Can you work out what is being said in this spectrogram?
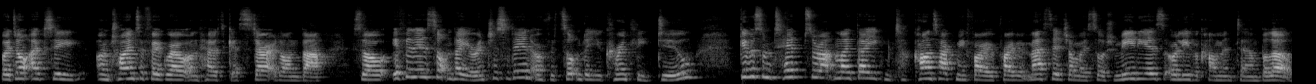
but I don't actually, I'm trying to figure out on how to get started on that. So if it is something that you're interested in or if it's something that you currently do, give us some tips or anything like that, you can contact me via private message on my social medias or leave a comment down below.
